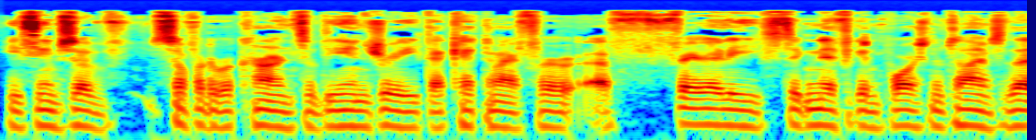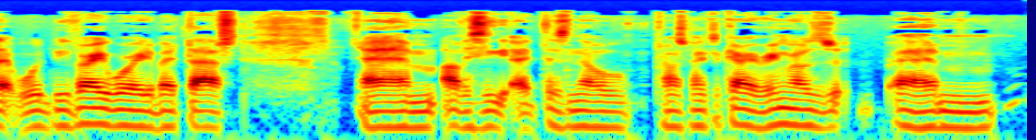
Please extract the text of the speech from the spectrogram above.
He seems to have suffered a recurrence of the injury that kept him out for a fairly significant portion of time. So that would be very worried about that. Um, obviously, uh, there's no prospect of Gary Ringrose um,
